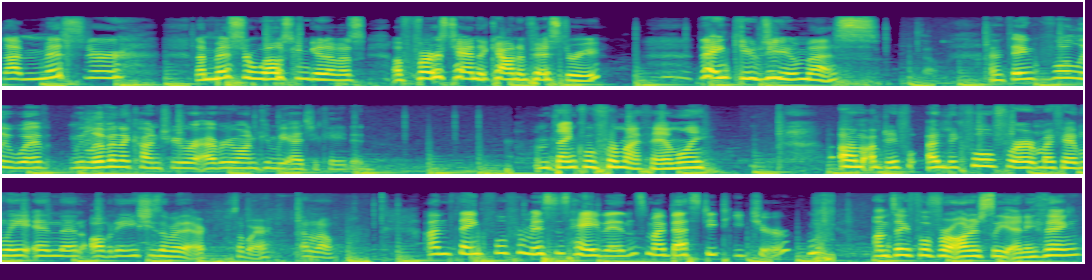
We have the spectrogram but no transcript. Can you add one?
that Mr that Mr. Welsh can give us a first-hand account of history. Thank you, GMS. I'm thankful we live, we live in a country where everyone can be educated. I'm thankful for my family. Um, I'm, thankful, I'm thankful for my family and then Albany. She's over there somewhere. I don't know. I'm thankful for Mrs. Havens, my bestie teacher. I'm thankful for honestly anything.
